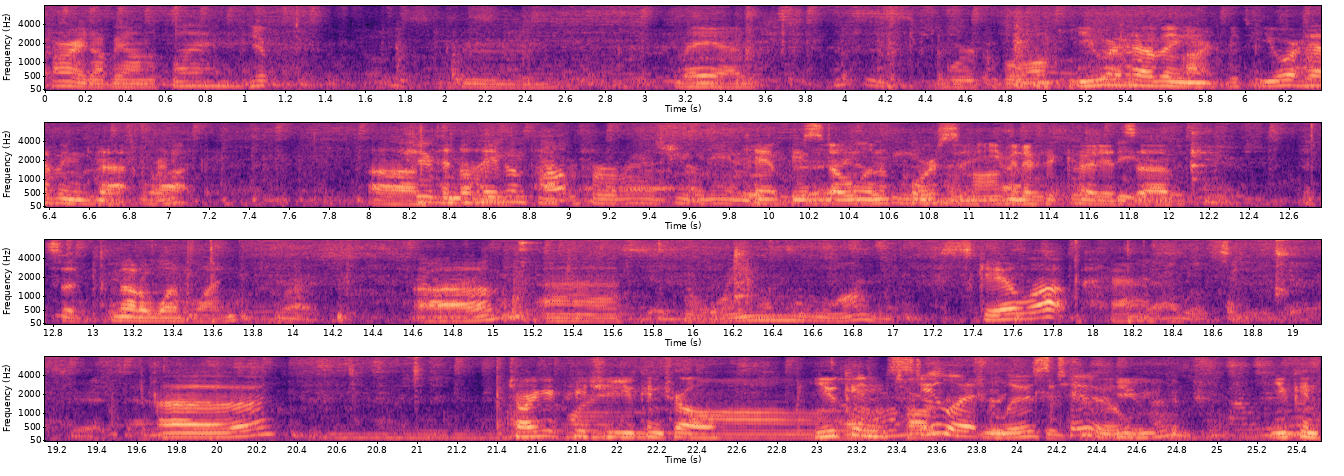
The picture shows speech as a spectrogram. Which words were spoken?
Alright, I'll be on the plane. Yep. Man, this is Workable. you are having you are having that luck. Uh, Pendelhaven pop for a red can't be stolen, of course. Even if it could, it's a it's a not a one one. Right. Um, Uh, swing one. scale up. Pass. Uh, target creature you control. You can steal it and lose two. You can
